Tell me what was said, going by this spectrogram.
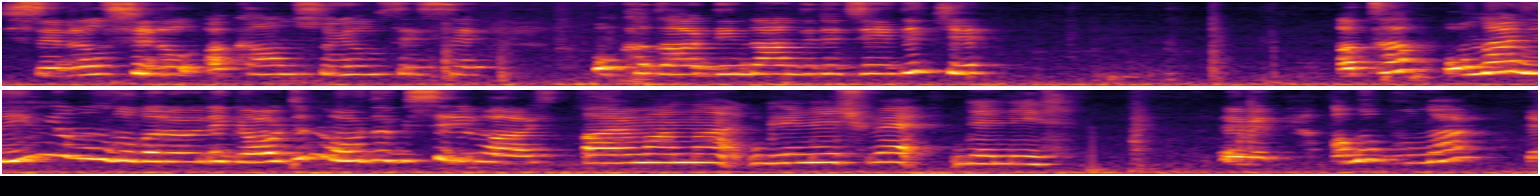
Şırıl şırıl akan suyun sesi o kadar dinlendiriciydi ki. Ata, onlar neyin yanındalar öyle gördün mü? Orada bir şey var. Ormanla güneş ve deniz. Evet ama bunlar e,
